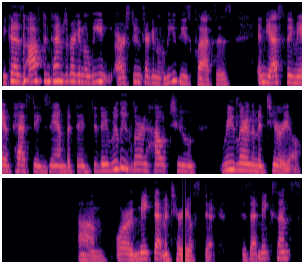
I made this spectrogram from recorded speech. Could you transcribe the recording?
Because oftentimes we're going to leave, our students are going to leave these classes, and yes, they may have passed the exam, but they, did they really learn how to relearn the material um, or make that material stick. Does that make sense?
